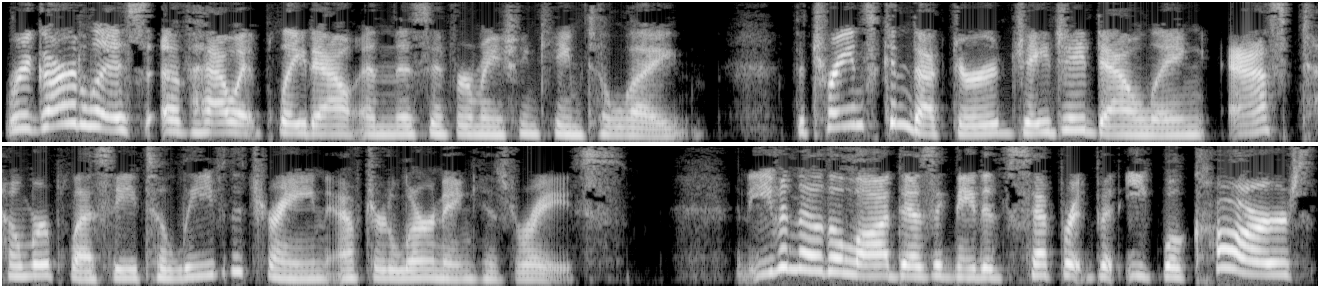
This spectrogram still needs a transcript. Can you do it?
Regardless of how it played out and this information came to light, the train's conductor, J.J. Dowling, asked Homer Plessy to leave the train after learning his race. And even though the law designated separate but equal cars,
